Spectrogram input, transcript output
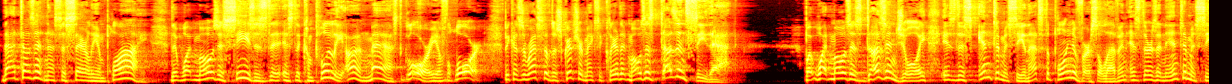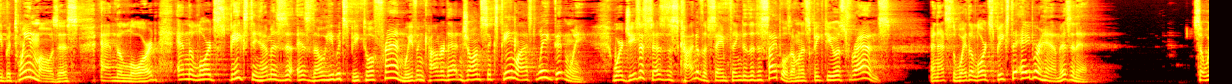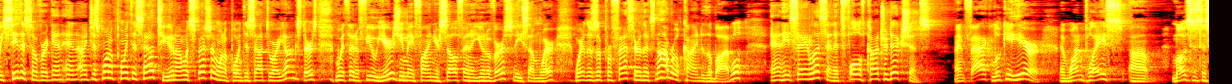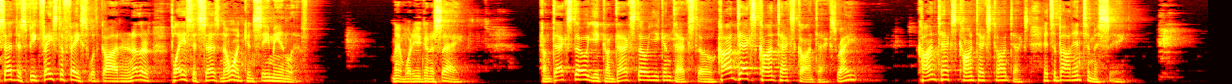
That doesn't necessarily imply that what Moses sees is the, is the completely unmasked glory of the Lord, because the rest of the scripture makes it clear that Moses doesn't see that. But what Moses does enjoy is this intimacy. And that's the point of verse 11 is there's an intimacy between Moses and the Lord. And the Lord speaks to him as, as though he would speak to a friend. We've encountered that in John 16 last week, didn't we? Where Jesus says this kind of the same thing to the disciples. I'm going to speak to you as friends. And that's the way the Lord speaks to Abraham, isn't it? So we see this over again, and I just want to point this out to you, and I especially want to point this out to our youngsters. Within a few years, you may find yourself in a university somewhere where there's a professor that's not real kind to the Bible, and he's saying, listen, it's full of contradictions. In fact, looky here. In one place, uh, Moses is said to speak face to face with God. In another place, it says, no one can see me and live. Man, what are you going to say? Contexto, ye contexto, ye contexto. Context, context, context, right? Context, context, context. It's about intimacy.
